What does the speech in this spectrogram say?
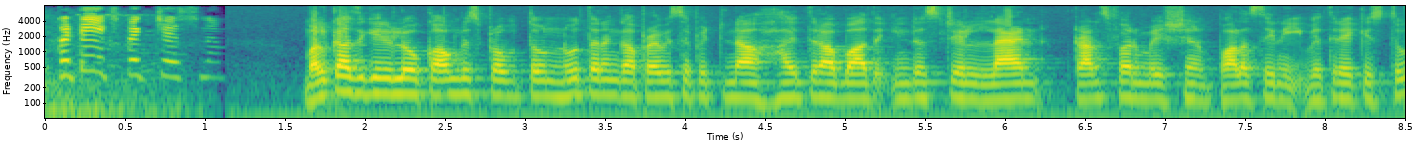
ఒకటే ఎక్స్పెక్ట్ చేస్తున్నాం. మల్కాజిగిరిలో కాంగ్రెస్ ప్రభుత్వం నూతనంగా ప్రవేశపెట్టిన హైదరాబాద్ ఇండస్ట్రియల్ ల్యాండ్ ట్రాన్స్ఫర్మేషన్ పాలసీని వ్యతిరేకిస్తూ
